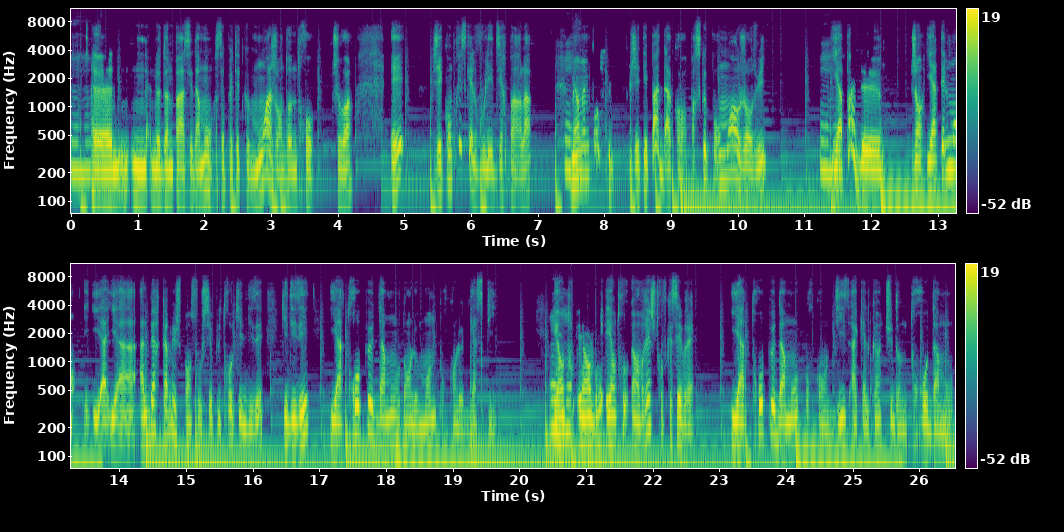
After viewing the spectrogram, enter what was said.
mmh euh, ne donne pas assez d'amour, c'est peut-être que moi, j'en donne trop, tu vois. Et j'ai compris ce qu'elle voulait dire par là, mais en mmh même temps, j'étais pas d'accord parce que pour moi aujourd'hui, il n'y a mmh pas de genre il y a tellement il y a, y a, Albert Camus je pense ou je sais plus trop qui le disait qui disait il y a trop peu d'amour dans le monde pour qu'on le gaspille. Et, en, et, en, et en, en, vrai, je trouve que c'est vrai. Il y a trop peu d'amour pour qu'on dise à quelqu'un tu donnes trop d'amour.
